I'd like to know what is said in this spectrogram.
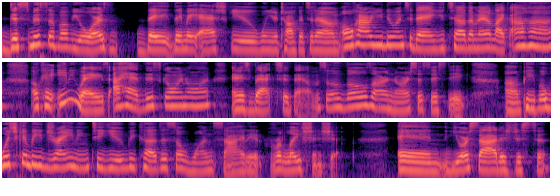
dismissive of yours. They they may ask you when you're talking to them, "Oh, how are you doing today?" And you tell them they're like, "Uh-huh. Okay, anyways, I had this going on." And it's back to them. So those are narcissistic um, people which can be draining to you because it's a one-sided relationship. And your side is just to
